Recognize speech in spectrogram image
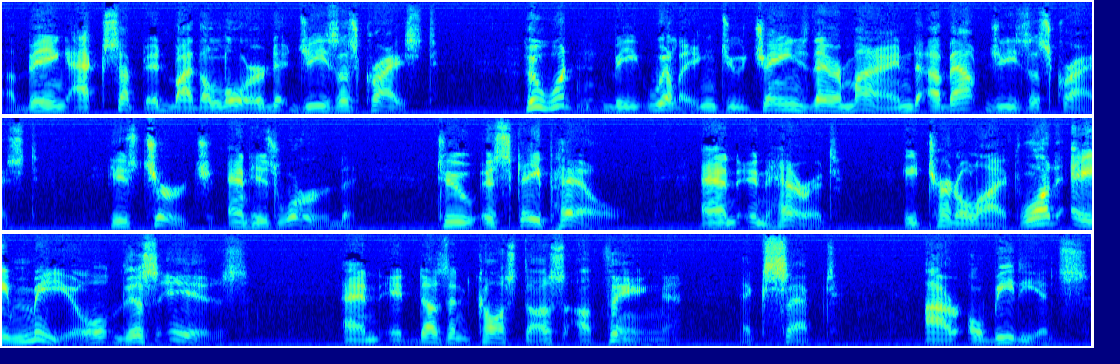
of being accepted by the Lord Jesus Christ? Who wouldn't be willing to change their mind about Jesus Christ, His church, and His Word to escape hell and inherit eternal life? What a meal this is! And it doesn't cost us a thing except our obedience.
